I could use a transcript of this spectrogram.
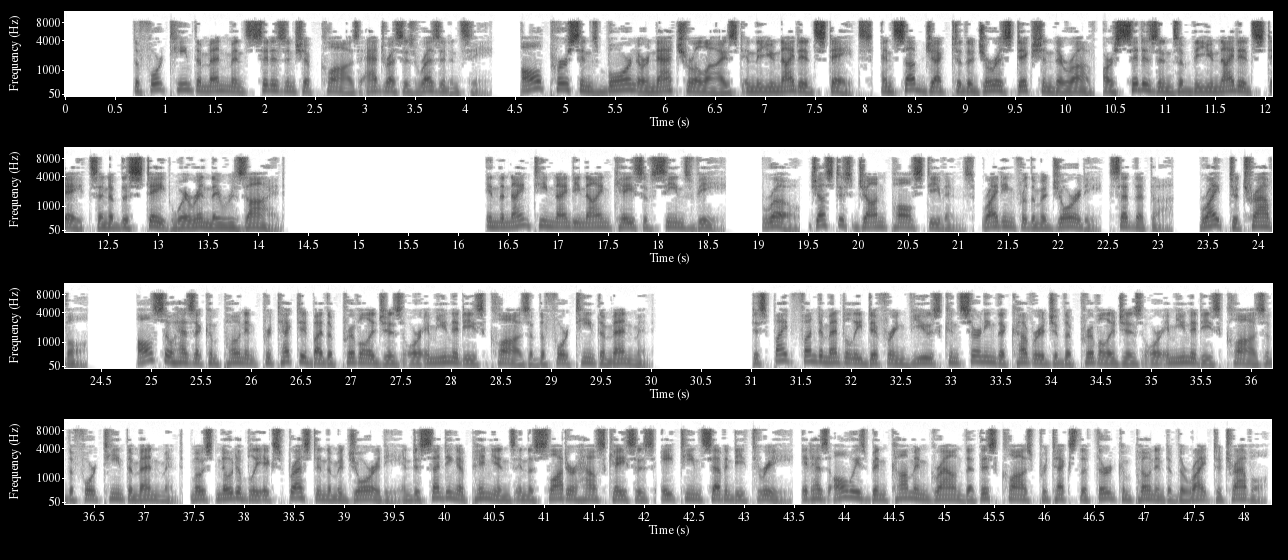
The Fourteenth Amendment's Citizenship Clause addresses residency. All persons born or naturalized in the United States, and subject to the jurisdiction thereof, are citizens of the United States and of the state wherein they reside." In the 1999 case of Saenz v. Roe, Justice John Paul Stevens, writing for the majority, said that the right to travel also has a component protected by the Privileges or Immunities Clause of the Fourteenth Amendment. Despite fundamentally differing views concerning the coverage of the Privileges or Immunities Clause of the Fourteenth Amendment, most notably expressed in the majority and dissenting opinions in the Slaughterhouse Cases 1873, it has always been common ground that this clause protects the third component of the right to travel.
